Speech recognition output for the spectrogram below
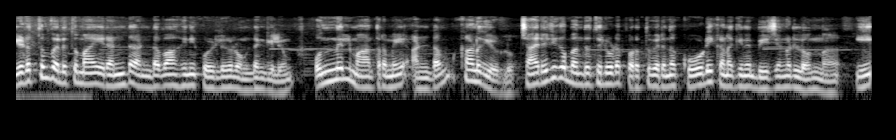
ഇടത്തും വലുത്തുമായി രണ്ട് അണ്ടവാഹിനി കൊഴിലുകൾ ഉണ്ടെങ്കിലും ഒന്നിൽ മാത്രമേ അണ്ടം കാണുകയുള്ളൂ. ശാരീരിക ബന്ധത്തിലൂടെ പുറത്തുവരുന്ന കോടിക്കണക്കിന് ബീജങ്ങളിലൊന്ന് ഈ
